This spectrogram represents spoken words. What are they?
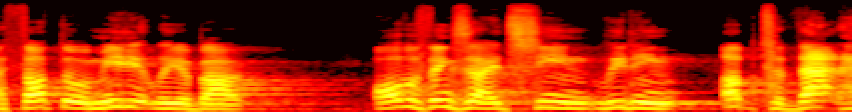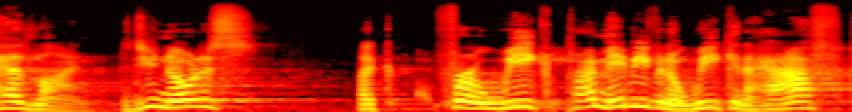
I thought, though, immediately about all the things that I'd seen leading up to that headline. Did you notice, like, for a week, probably maybe even a week and a half,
